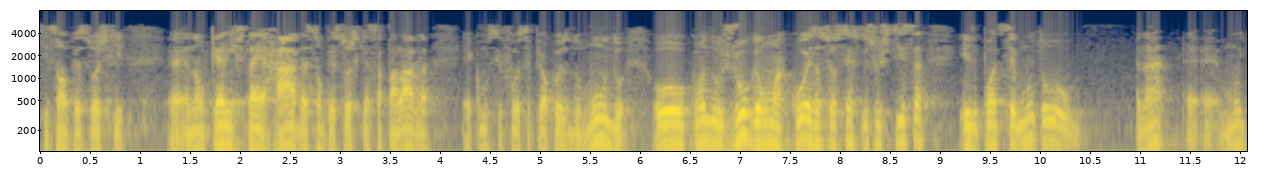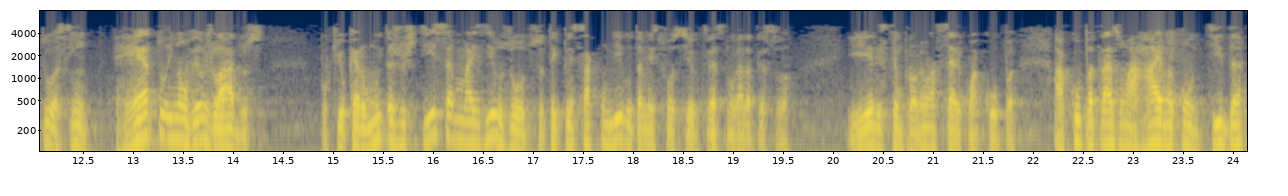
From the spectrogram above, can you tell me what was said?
que são pessoas que é, não querem estar erradas, são pessoas que essa palavra é como se fosse a pior coisa do mundo, ou quando julgam uma coisa, o seu senso de justiça, ele pode ser muito né, é, é, muito assim, reto e não ver os lados. Porque eu quero muita justiça, mas e os outros? Eu tenho que pensar comigo também se fosse eu que estivesse no lugar da pessoa. E eles têm um problema sério com a culpa. A culpa traz uma raiva contida,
